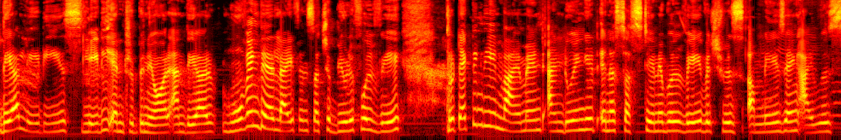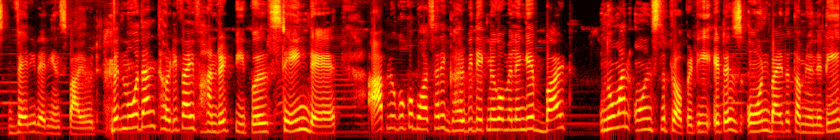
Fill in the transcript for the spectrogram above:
they are ladies, lady entrepreneur, and they are moving their life in such a beautiful way, protecting the environment and doing it in a sustainable way, which was amazing. I was very, very inspired. With more than 3,500 people staying there, आप लोगों को बहुत सारे घर भी देखने को मिलेंगे but no one owns the property it is owned by the community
